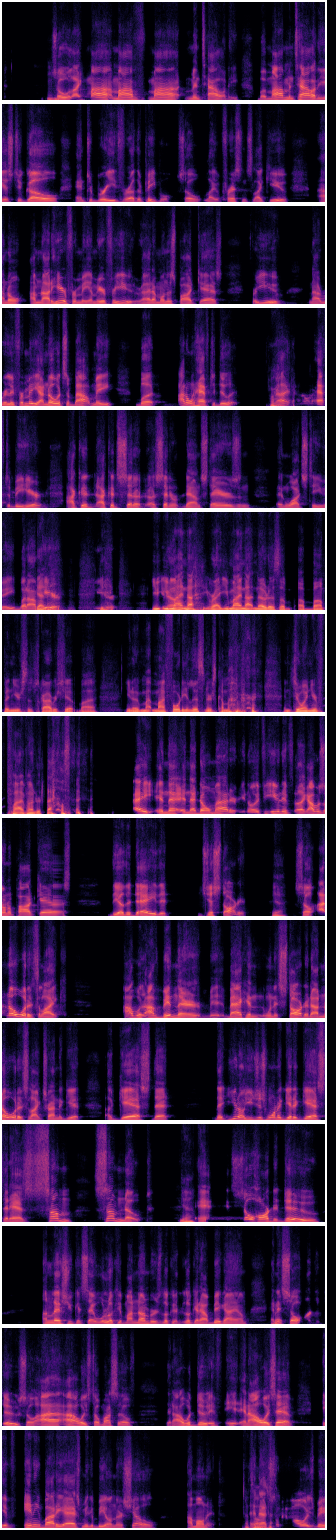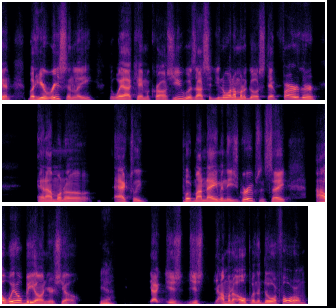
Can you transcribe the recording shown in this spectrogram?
Mhm. So like my my my mentality, but my mentality is to go and to breathe for other people. So like for instance, like you, I don't I'm not here for me. I'm here for you, right? I'm on this podcast for you, not really for me. I know it's about me, but I don't have to do it, right? I don't have to be here. I could I could sit a, uh, sit downstairs and and watch TV, but I'm Yeah, here. Yeah. Here. You you you know? might not right. You might not notice a, a bump in your subscribership by, you know, my, my 40 listeners come over and join your 500,000. hey and that and that don't matter you know if you even if like i was on a podcast the other day that just started Yeah. so i know what it's like i was i've been there eh, back in when it started i know what it's like trying to get a guest that that you know you just want to get a guest that has some some note Yeah. and it's so hard to do unless you can say well look at my numbers look at look at how big i am and Right. it's so hard to do so i i always told myself that I would do if it, and I always have. If anybody asked me to be on their show, I'm on it. That's and awesome. that's always been. But here recently, the way I came across you was I said, you know what, I'm going to go a step further and I'm going to actually put my name in these groups and say, I will be on your show. Yeah. Yeah. Just, just, I'm going to open the door for them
